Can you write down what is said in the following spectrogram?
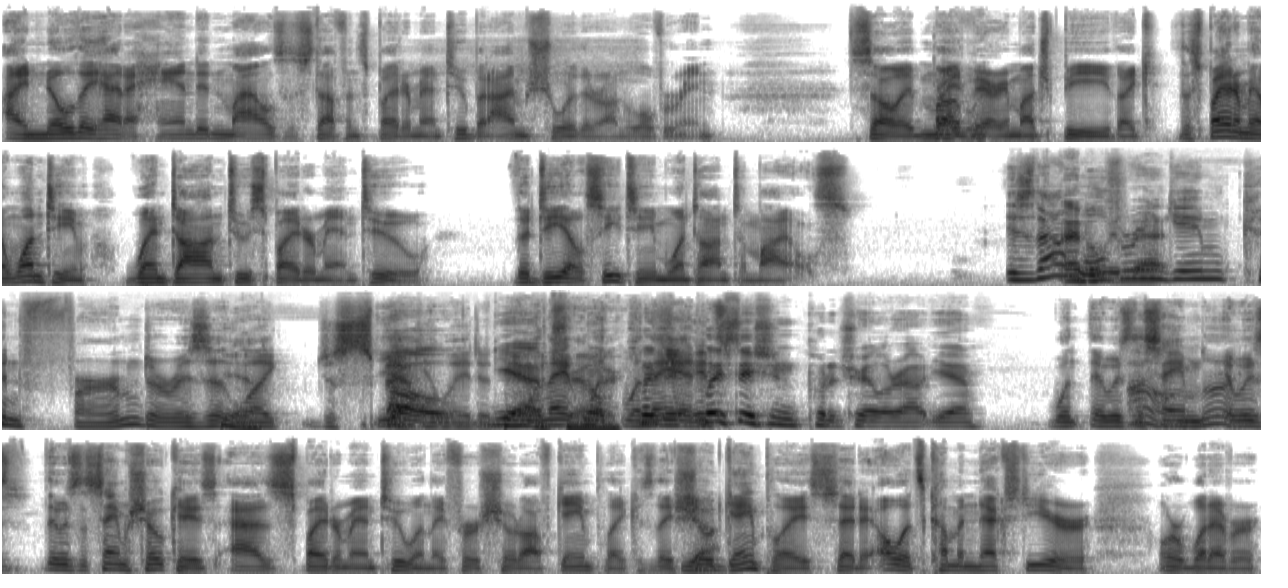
I know they had a hand in Miles' stuff in Spider-Man 2, but I'm sure they're on Wolverine. So it might Probably. very much be like the Spider-Man 1 team went on to Spider-Man 2. the DLC team went on to Miles. Is that I Wolverine that. game confirmed or is it Yeah. like just speculated? yeah. When they, trailer. when, when they, PlayStation put a trailer out. Yeah. when it was the Oh, same nice. it was it was the same showcase as Spider-Man 2 when they first showed off gameplay because they showed gameplay said oh it's coming next year or whatever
